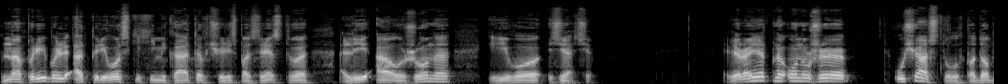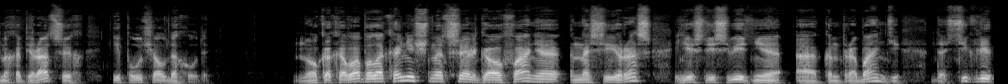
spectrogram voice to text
на прибыль от перевозки химикатов через посредство Ли Аожона и его зятя. Вероятно, он уже участвовал в подобных операциях и получал доходы. Но какова была конечная цель Гауфаня на сей раз, если сведения о контрабанде достигли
